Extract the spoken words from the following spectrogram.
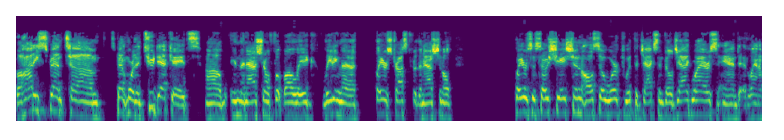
Bahati spent um, spent more than two decades uh, in the National Football League, leading the Players Trust for the National Players Association. Also worked with the Jacksonville Jaguars and Atlanta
